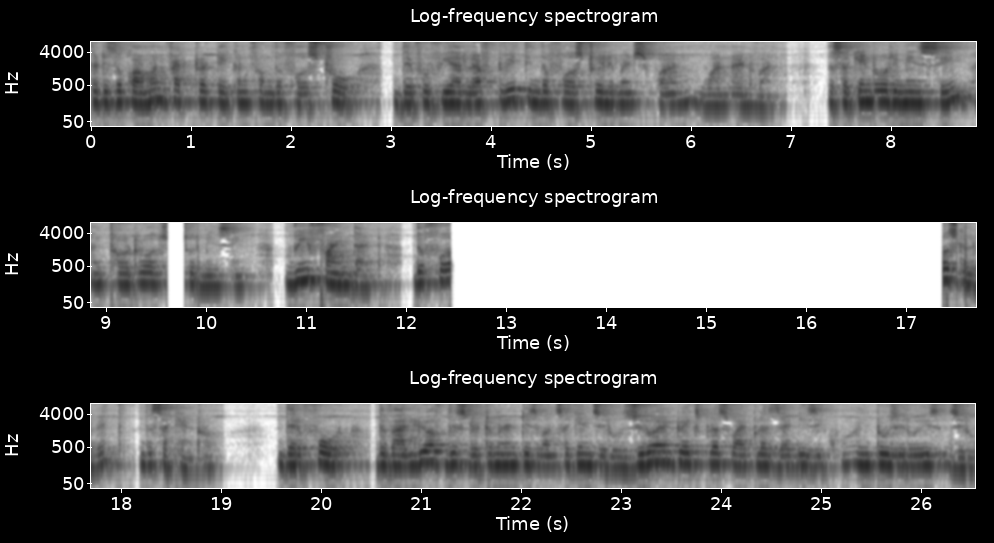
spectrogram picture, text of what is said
That is the common factor taken from the first row. Therefore we are left with in the first two elements 1 1 and 1 the second row remains same and third row also remains same. We find that the first with the second row therefore the value of this determinant is once again 0 0 into x plus y plus z is equal into 0 is 0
